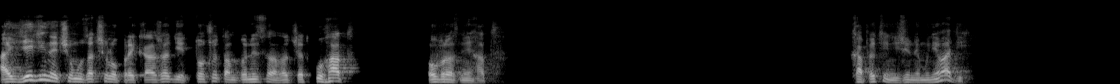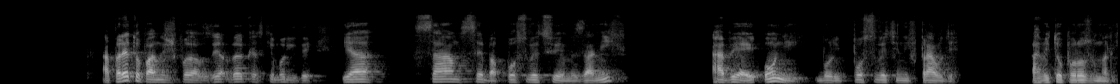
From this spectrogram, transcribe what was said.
A jediné, čo mu začalo prekážať, je to, čo tam donesol na začiatku had. Obrazne had. Chápete? Nič mu nevadí. A preto pán Ježiš povedal v veľkánskej modlitbe, ja sám seba posvecujem za nich, aby aj oni boli posvetení v pravde. Aby to porozumeli.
